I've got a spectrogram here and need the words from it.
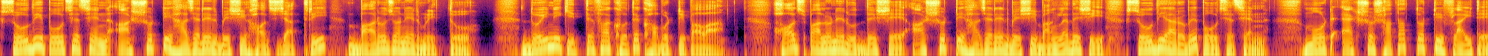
সৌদি পৌঁছেছেন আটষট্টি হাজারের বেশি হজযাত্রী বারো জনের মৃত্যু। দৈনিক ইত্তেফাক হতে খবরটি পাওয়া। হজ পালনের উদ্দেশ্যে আটষট্টি হাজারের বেশি বাংলাদেশি সৌদি আরবে পৌঁছেছেন। মোট একশো সাতাত্তরটি ফ্লাইটে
